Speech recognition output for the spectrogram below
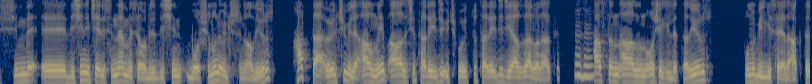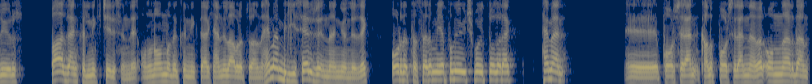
Şimdi e, dişin içerisinden mesela biz dişin boşluğunun ölçüsünü alıyoruz. Hatta ölçü bile almayıp ağız içi tarayıcı, üç boyutlu tarayıcı cihazlar var artık. Hastanın ağzını o şekilde tarıyoruz. Bunu bilgisayara aktarıyoruz. Bazen klinik içerisinde, onun olmadığı klinikler kendi laboratuvarına hemen bilgisayar üzerinden göndererek orada tasarımı yapılıyor üç boyutlu olarak. Hemen e, porselen, kalıp porselenler var. Onlardan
